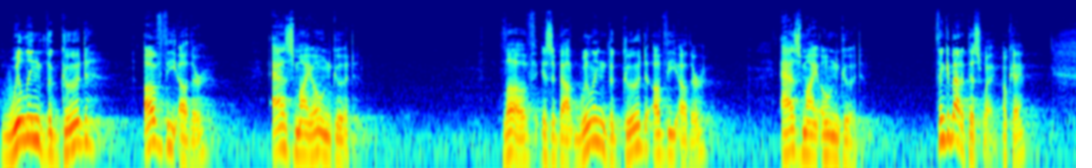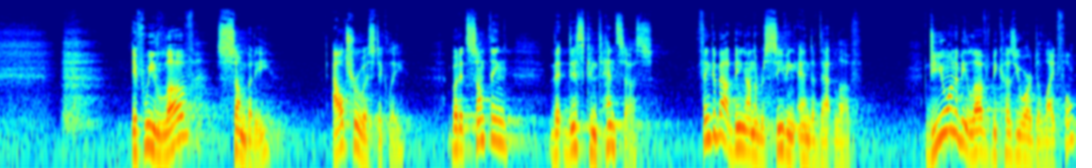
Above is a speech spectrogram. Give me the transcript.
willing the good of the other as my own good. Love is about willing the good of the other as my own good. Think about it this way, okay? If we love somebody altruistically, but it's something that discontents us, think about being on the receiving end of that love. Do you want to be loved because you are delightful?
